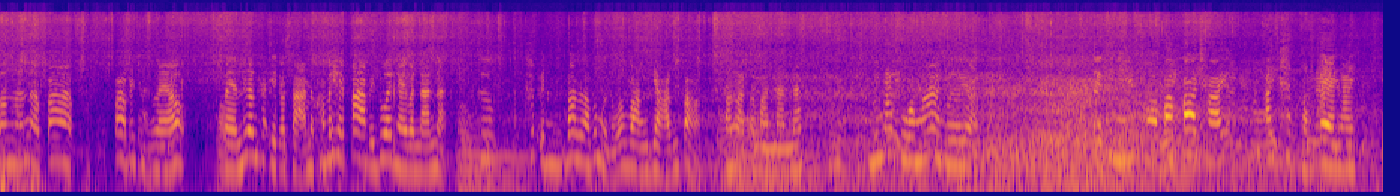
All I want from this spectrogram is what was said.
ตอนนั้นน่ะป้าป้าไปถึงแล้วแต่เรื่องเอกสารน่ะเขาไม่ให้ป้าไปด้วยไงวันนั้นน่ะคือถ้าเป็นบ้านเราก็เหมือนกับว่าวางยาหรือเปล่าอะไรประมาณนั้นนะไม่น่ากลัวมากเลยอะแต่ทีนี้พอป้าป้าใช้ iPad ของแกไง แก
